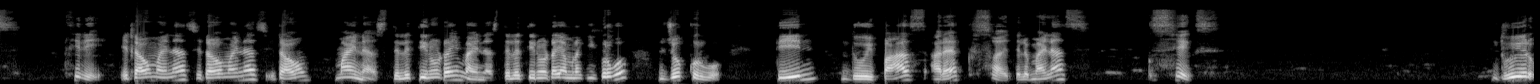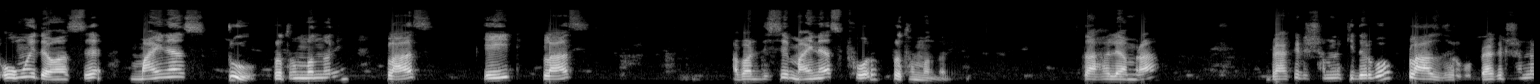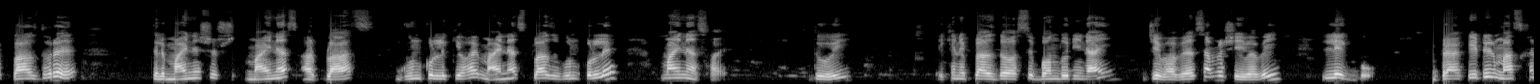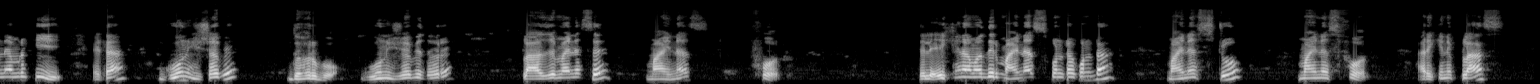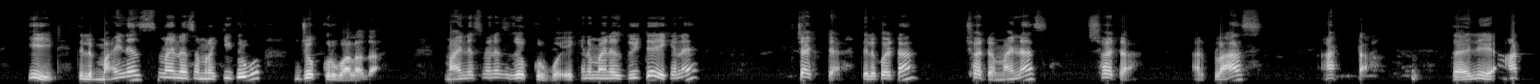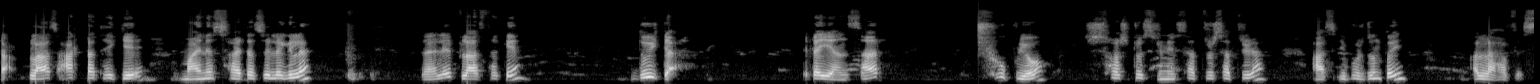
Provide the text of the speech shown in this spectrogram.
থ্রি এটাও মাইনাস এটাও মাইনাস এটাও মাইনাস তাহলে তিনোটাই মাইনাস তাহলে তিনোটাই আমরা কি করব? যোগ করব। তিন, দুই, পাঁচ আর এক, ছয়। তাহলে মাইনাস সিক্স দুইয়ের ওময় দেওয়া আছে। মাইনাস টু, প্রথম বন্ধনী প্লাস এইট প্লাস আবার দিচ্ছে মাইনাস ফোর প্রথম বন্ধনী। তাহলে আমরা ব্র্যাকেটের সামনে কি ধরবো? প্লাস ধরবো। ব্র্যাকেটের সামনে প্লাস ধরে তাহলে মাইনাসের মাইনাস আর প্লাস গুণ করলে কি হয়? মাইনাস প্লাস গুণ করলে মাইনাস হয়। দুই, এখানে প্লাস দেওয়া আছে, বন্ধনী নাই। যেভাবে আছে আমরা সেইভাবেই লিখব। ব্র্যাকেটের মাঝখানে আমরা কি? এটা গুণ হিসাবে ধরবো। গুণ হিসাবে ধরে প্লাসে মাইনাসে মাইনাস ফোর তাহলে এখানে আমাদের মাইনাস কোনটা কোনটা? মাইনাস টু মাইনাস ফোর আর এখানে প্লাস এইট তাহলে মাইনাস মাইনাস আমরা কি করব? যোগ করব আলাদা। মাইনাস মাইনাস যোগ করব। এখানে মাইনাস দুইটা, এখানে চারটা। তাহলে কয়টা? ছয়টা। মাইনাস ছয়টা। আর প্লাস আটটা। তাহলে আটটা প্লাস আটটা থেকে মাইনাস ছয়টা চলে গেলে তাহলে প্লাস থাকে দুইটা। এটাই অ্যান্সার সুপ্রিয়, ষষ্ঠ শ্রেণির ছাত্রছাত্রীরা, আজ এ পর্যন্তই। আল্লাহ হাফেজ।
